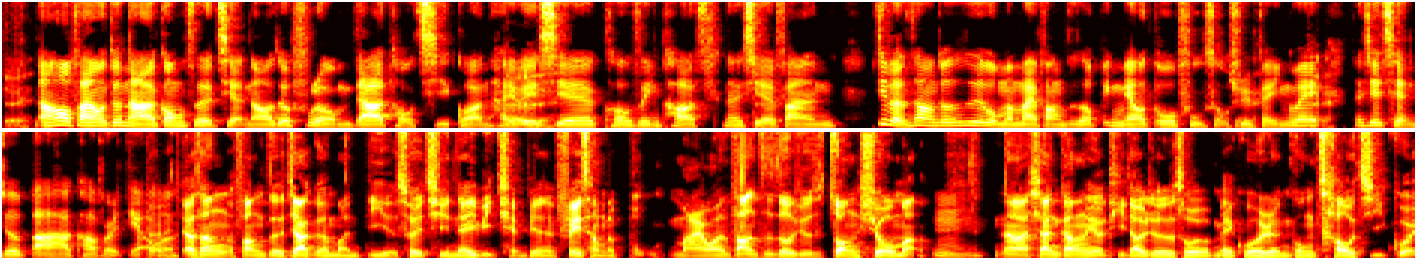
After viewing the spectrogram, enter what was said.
对，然后反正我就拿了公司的钱，然后就付了我们家的头期款，还有一些 closing costs 那些，反正基本上就是我们买房子的时候并没有多付手续费，因为那些钱就把它 cover 掉了。加上房子的价格蛮低的，所以其实那一笔钱变得非常的补。买完房子之后就是装修嘛，嗯，那像刚刚有提到，就是说美国人工超级贵，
